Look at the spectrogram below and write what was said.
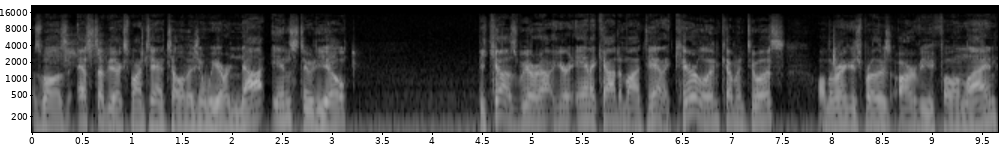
as well as SWX Montana Television. We are not in studio because we are out here in Anaconda, Montana. Carolyn coming to us on the Rankish Brothers RV phone line.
